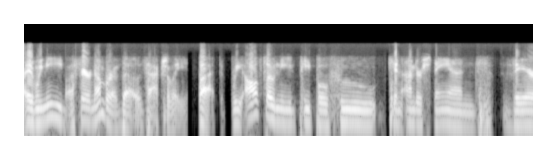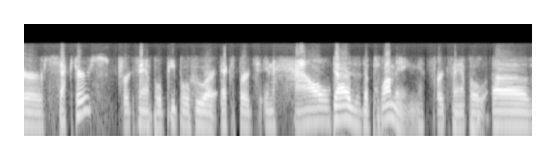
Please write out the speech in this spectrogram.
And we need a fair number of those, actually. But we also need people who can understand their sectors. For example, people who are experts in how does the plumbing, for example, of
